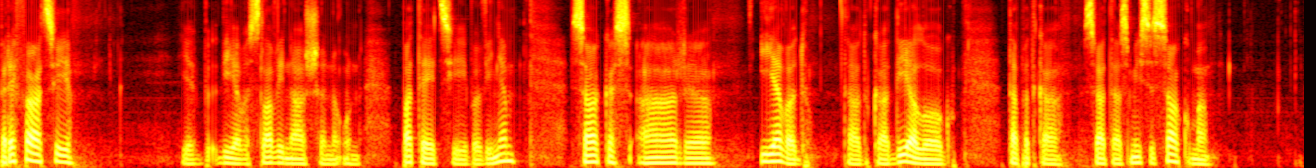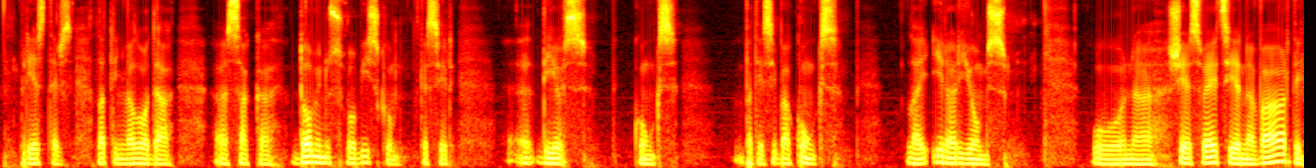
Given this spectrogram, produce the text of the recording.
prefācija, jeb Dieva slavināšana un pateicība viņam sākas ar uh, ievadu, tādu kā dialogu, tāpat kā svētās mises sākumā priesteris latiņu valodā uh, saka dominus vobiskum, kas ir uh, Dievs kungs, patiesībā kungs, lai ir ar jums. Un uh, šie sveiciena vārdi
